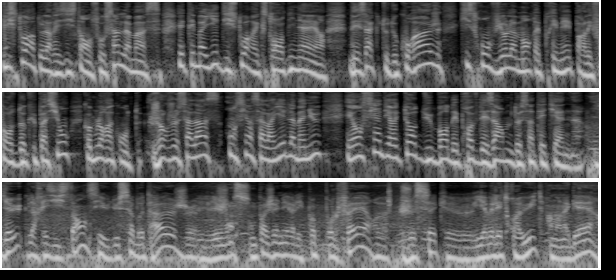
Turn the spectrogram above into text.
L'histoire de la résistance au sein de la masse est émaillée d'histoires extraordinaires, des actes de courage qui seront violemment réprimés par les forces d'occupation, comme le raconte Georges Salas, ancien salarié de la Manu et ancien directeur du banc d'épreuves des armes de Saint-Étienne. Il y a eu la résistance, il y a eu du sabotage, les gens ne se sont pas gênés à l'époque pour faire. Je sais qu'il y avait les 3-8 pendant la guerre,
